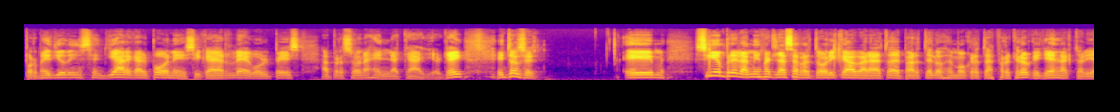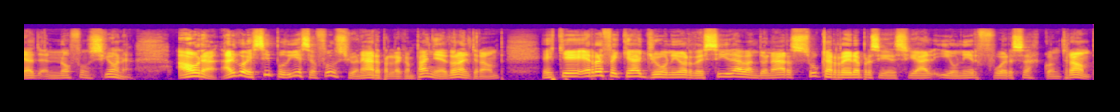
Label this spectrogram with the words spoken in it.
por medio de incendiar galpones y caerle a golpes a personas en la calle, ¿ok? Entonces, Em, siempre la misma clase retórica barata de parte de los demócratas, pero creo que ya en la actualidad no funciona. Ahora, algo que sí pudiese funcionar para la campaña de Donald Trump es que RFK Jr. decida abandonar su carrera presidencial y unir fuerzas con Trump.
